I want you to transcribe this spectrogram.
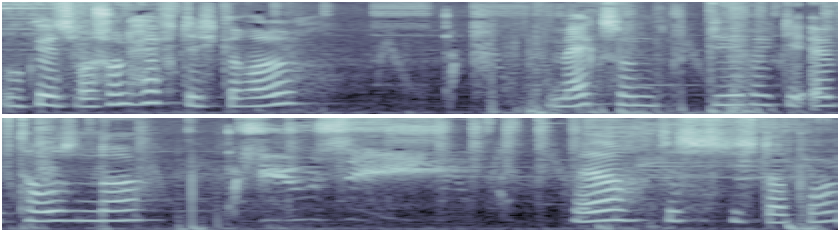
Okay, es war schon heftig gerade. Max und direkt die 11.000er. Ja, das ist die Star Power.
